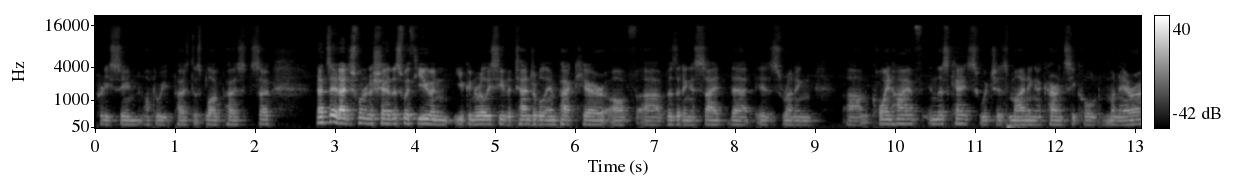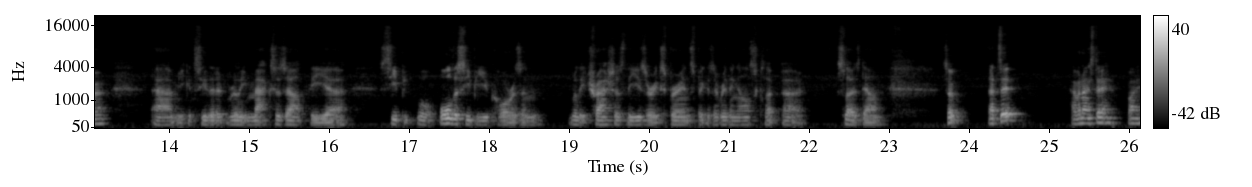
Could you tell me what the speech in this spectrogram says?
pretty soon after we post this blog post. So that's it. I just wanted to share this with you, and you can really see the tangible impact here of uh, visiting a site that is running um, CoinHive in this case, which is mining a currency called Monero. Um, you can see that it really maxes out the uh, CPU, well, all the CPU cores and really trashes the user experience because everything else uh, slows down. So that's it. Have a nice day. Bye.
